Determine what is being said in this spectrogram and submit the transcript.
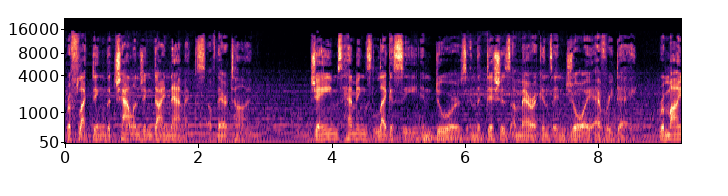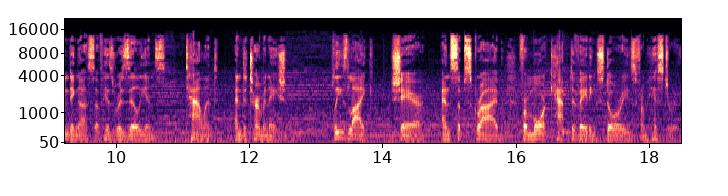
reflecting the challenging dynamics of their time. James Hemings' legacy endures in the dishes Americans enjoy every day, reminding us of his resilience, talent, and determination. Please like, share, and subscribe for more captivating stories from history.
